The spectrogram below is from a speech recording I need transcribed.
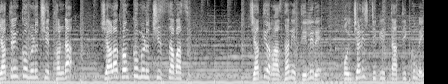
ଯାତ୍ରୀଙ୍କୁ ମିଳୁଛି ଥଣ୍ଡା ଚାଳକଙ୍କୁ ମିଳୁଛି ସାବାସି ଜାତୀୟ ରାଜଧାନୀ ଦିଲ୍ଲୀରେ ପଇଁଚାଳିଶ ଡିଗ୍ରୀ ତାତିକୁ ନେଇ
